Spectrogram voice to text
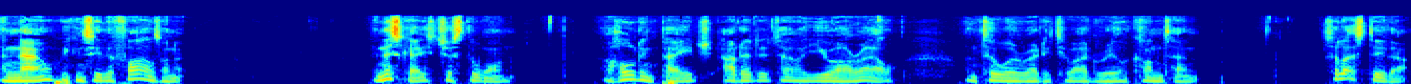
and now we can see the files on it. In this case just the one, a holding page added at our URL until we're ready to add real content. So let's do that.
